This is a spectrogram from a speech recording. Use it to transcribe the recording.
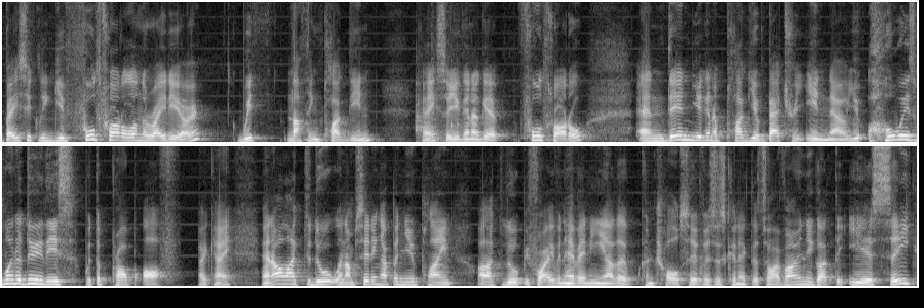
basically give full throttle on the radio with nothing plugged in. Okay, so you're gonna get full throttle and then you're gonna plug your battery in. Now you always wanna do this with the prop off, okay? And I like to do it when I'm setting up a new plane. I like to do it before I even have any other control surfaces connected. So I've only got the ESC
